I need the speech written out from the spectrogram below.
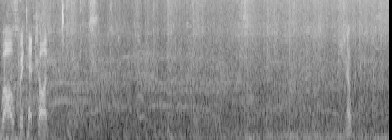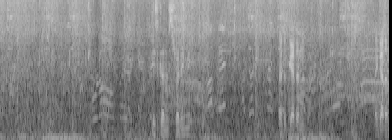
Wow, crit headshot. This gun is shredding me. Try to get him. I got him.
